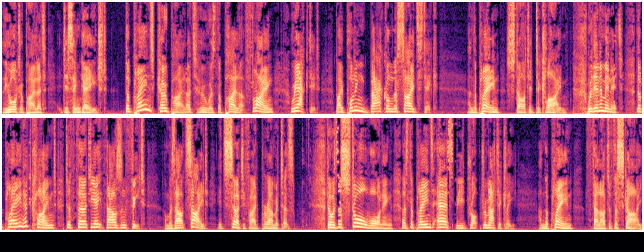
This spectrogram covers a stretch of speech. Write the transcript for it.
The autopilot disengaged. The plane's co pilot, who was the pilot flying, reacted by pulling back on the side stick and the plane started to climb. Within a minute, the plane had climbed to 38,000 feet and was outside its certified parameters. There was a stall warning as the plane's airspeed dropped dramatically, and the plane fell out of the sky,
